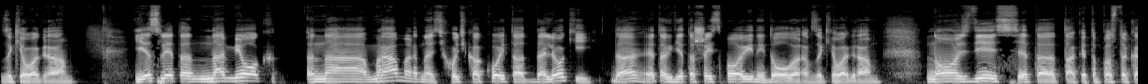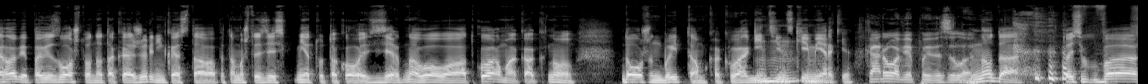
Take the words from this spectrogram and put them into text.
за килограмм. Если это намек на мраморность, хоть какой-то далекий, да, это где-то 6,5 долларов за килограмм. Но здесь это так, это просто корове повезло, что она такая жирненькая стала, потому что здесь нету такого зернового откорма, как, ну, должен быть там, как в аргентинские мгм. мерки. Корове повезло. Ну да. То есть в,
